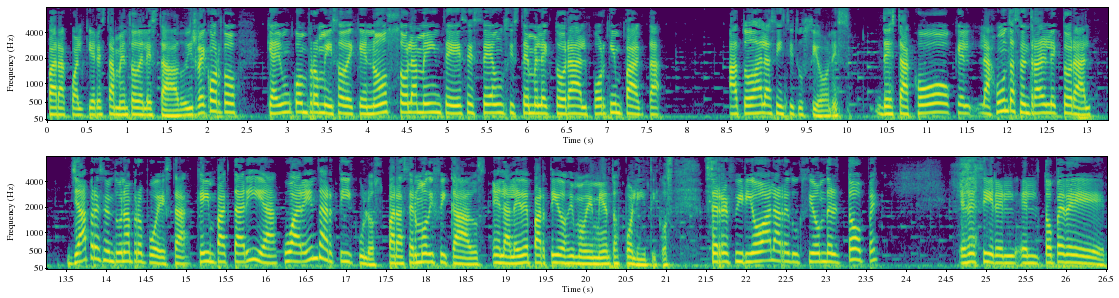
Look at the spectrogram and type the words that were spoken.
para cualquier estamento del Estado. Y recordó que hay un compromiso de que no solamente ese sea un sistema electoral porque impacta a todas las instituciones. Destacó que la Junta Central Electoral ya presentó una propuesta que impactaría 40 artículos para ser modificados en la ley de partidos y movimientos políticos. Se refirió a la reducción del tope, es decir, el, el tope de,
